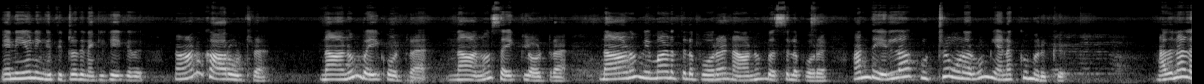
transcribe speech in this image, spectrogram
என்னையும் நீங்கள் திட்டுறது எனக்கு கேட்குது நானும் கார் ஓட்டுறேன். நானும் பைக் ஓட்டுறேன். நானும் சைக்கிள் ஓட்டுறேன். நானும் விமானத்தில் போகிறேன் நானும் பஸ்ஸில் போகிறேன் அந்த எல்லா குற்ற உணர்வும் எனக்கும் இருக்குது அதனால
